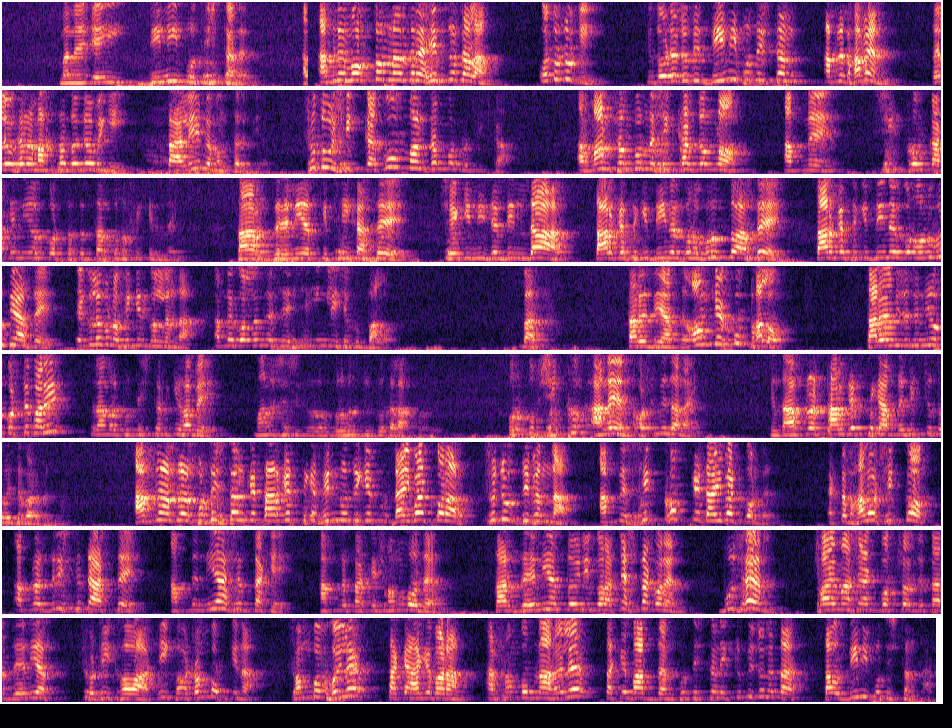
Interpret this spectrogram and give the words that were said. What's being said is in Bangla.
মানে এই দিনই প্রতিষ্ঠানের। আপনি মক্তব নাজরা হিফজ চালান, অতটুকুই। কিন্তু ওটা যদি দিনই প্রতিষ্ঠান, আপনি ভাবেন তাহলে ওখানে মাকসাদ হইতে হবে কি? তালিম এবং তরবিয়াত। শুধু শিক্ষা, খুব মানসম্পন্ন শিক্ষা। আর মানসম্পন্ন শিক্ষার জন্য আপনি শিক্ষক কাকে নিয়োগ করতেছেন তার কোনো ফিকির নেই। তার জেহনিয়ত কি ঠিক আছে? সে কি নিজে দিনদার? তার কাছে কি দিনের কোনো গুরুত্ব আছে? তার কাছে কি দিনের কোনো অনুভূতি আছে? এগুলো কোনো ফিকির করলেন না। আপনি করলেন যে সে ইংলিশে খুব ভালো। বাস, তারে দিয়ে আপনি অঙ্কে খুব ভালো। তারে আমি যদি নিয়োগ করতে পারি তাহলে আমার প্রতিষ্ঠান কি হবে? মানুষের গ্রহণযোগ্যতা লাভ করবে। ওরকম শিক্ষক আনেন, অসুবিধা নাই। কিন্তু আপনার টার্গেট থেকে আপনি বিচ্যুত হইতে পারবেন না। আপনি আপনার প্রতিষ্ঠানকে টার্গেট থেকে ভিন্ন দিকে ডাইভার্ট করার সুযোগ দিবেন না। আপনি শিক্ষককে ডাইভার্ট করবেন। একটা ভালো শিক্ষক আপনার দৃষ্টিতে আসছে, আপনি নিয়ে আসেন তাকে, আপনি তাকে সঙ্গ দেন। তার জেহনিয়াত তৈরি করার চেষ্টা করেন, বুঝেন ছয় মাস, এক বছর যে তার জেহনিয়াত সঠিক হওয়া, ঠিক হওয়া সম্ভব কিনা? সম্ভব হইলে তাকে আগে বাড়ান, আর সম্ভব না হইলে তাকে বাদ দেন। প্রতিষ্ঠান একটু পিছনে থাক, তাও দিনই প্রতিষ্ঠান থাক।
